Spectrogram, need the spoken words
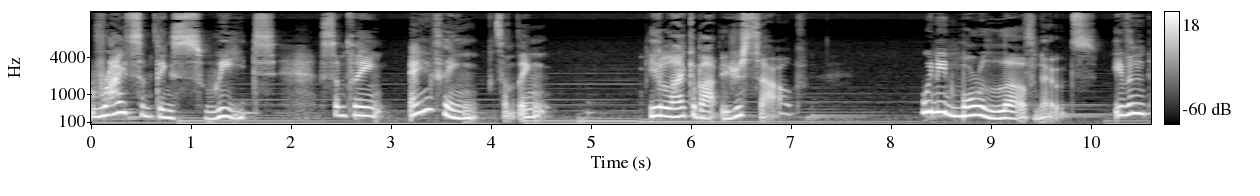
Write something sweet, something, anything, something you like about yourself. We need more love notes. Even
